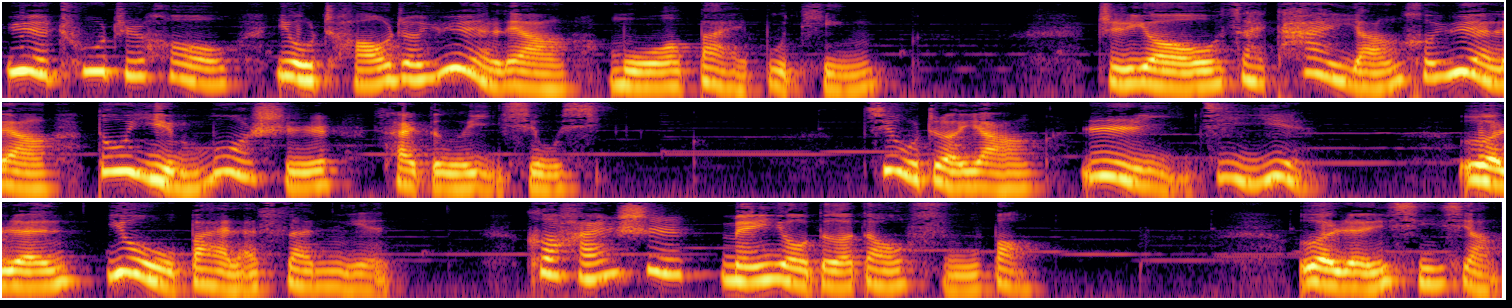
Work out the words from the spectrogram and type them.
月初之后，又朝着月亮膜拜不停。只有在太阳和月亮都隐没时，才得以休息。就这样，日以继夜。恶人又拜了三年，可还是没有得到福报。恶人心想：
